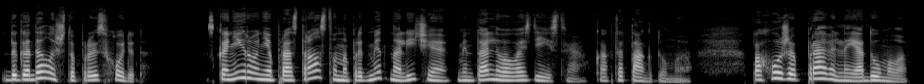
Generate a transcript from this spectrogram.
догадалась, что происходит. Сканирование пространства на предмет наличия ментального воздействия. Как-то так думаю. Похоже, правильно я думала.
